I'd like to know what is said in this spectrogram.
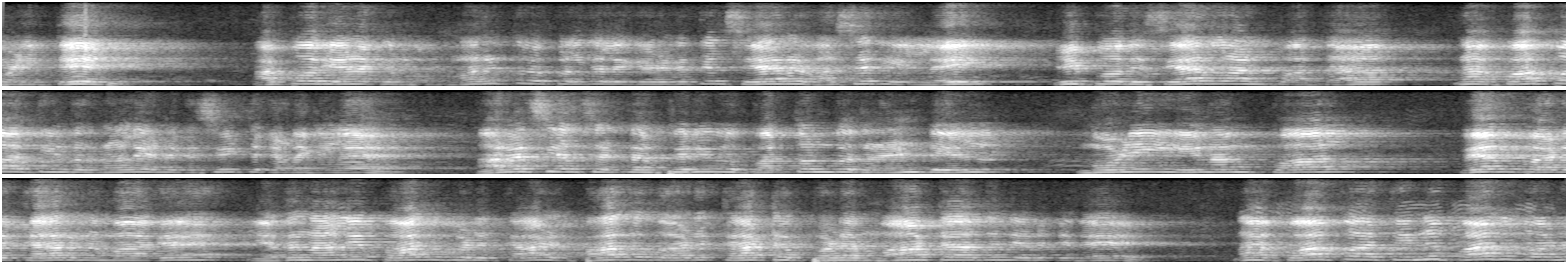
படித்தேன். அப்போது எனக்கு மருத்துவ பல்கலைக்கழகத்தில் சேர வசதி இல்லை. இப்போது சேரலான்னு பார்த்தா நான் பாப்பாத்தின்றதுனால எனக்கு சீட்டு கிடைக்கல. அரசியல் சட்டம் பிரிவு பத்தொன்பது ரெண்டில் மொழி இனம் பால் வேறுபாடு காரணமாக எதனாலையும் பாகுபாடு கா- பாகுபாடு காட்டப்பட மாட்டாதுன்னு இருக்குது. நான் பாப்பாத்தின்னு பாகுபாடு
